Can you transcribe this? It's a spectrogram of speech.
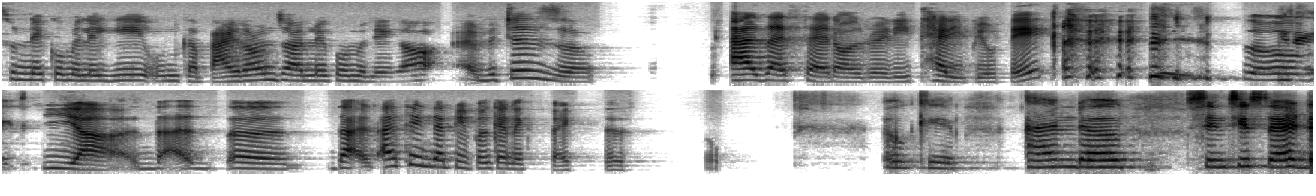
सुनने को मिलेगी उनका बैकग्राउंड जानने को मिलेगा which is as I said already therapeutic so या I think that people can expect this Okay. And uh, since you said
